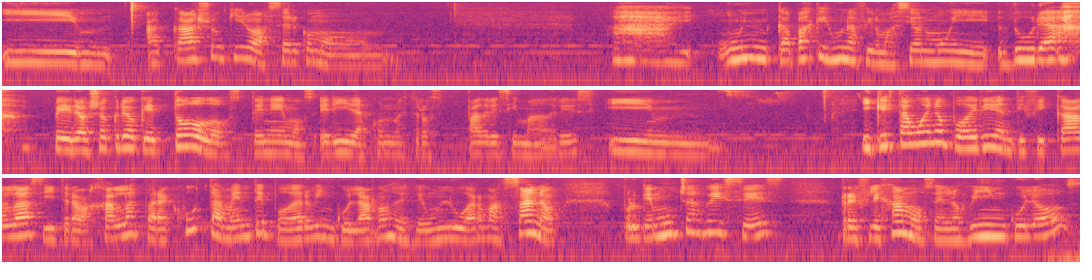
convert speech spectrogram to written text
Y mm, acá yo quiero hacer como Ay, un, capaz que es una afirmación muy dura, pero yo creo que todos tenemos heridas con nuestros padres y madres y, mm, y que está bueno poder identificarlas y trabajarlas para justamente poder vincularnos desde un lugar más sano, porque muchas veces reflejamos en los vínculos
